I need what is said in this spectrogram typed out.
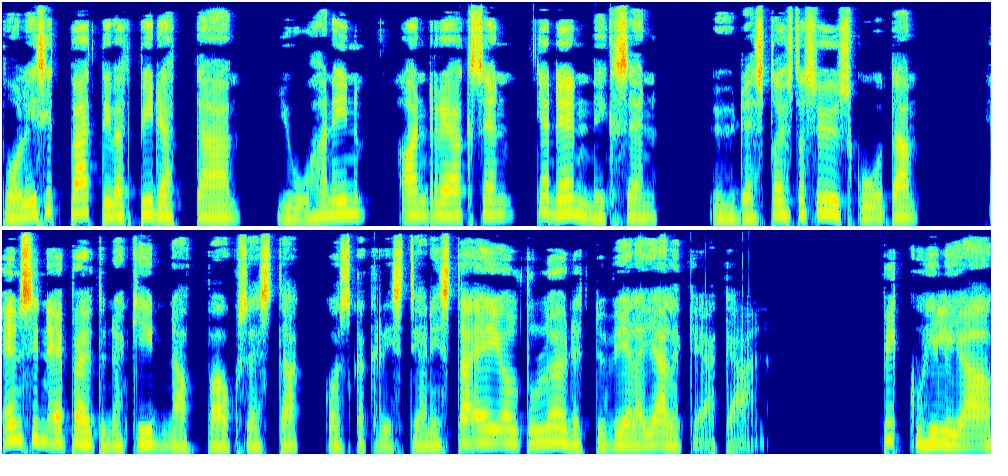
Poliisit päättivät pidättää Juhanin, Andreaksen ja Denniksen 11. syyskuuta ensin epäiltynä kidnappauksesta, koska Kristianista ei oltu löydetty vielä jälkeäkään. Pikkuhiljaa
